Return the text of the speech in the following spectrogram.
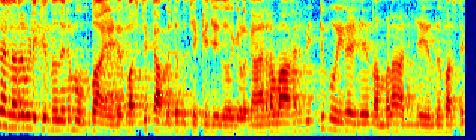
സെല്ലറെ വിളിക്കുന്നതിന് മുമ്പായിട്ട് ഫസ്റ്റ് കമന്റ് ഒന്ന് ചെക്ക് ചെയ്ത് നോക്കിയുള്ളൂ കാരണം വാഹനം വിറ്റ് പോയി കഴിഞ്ഞാൽ നമ്മൾ ആദ്യം ചെയ്യുന്നത് ഫസ്റ്റ്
